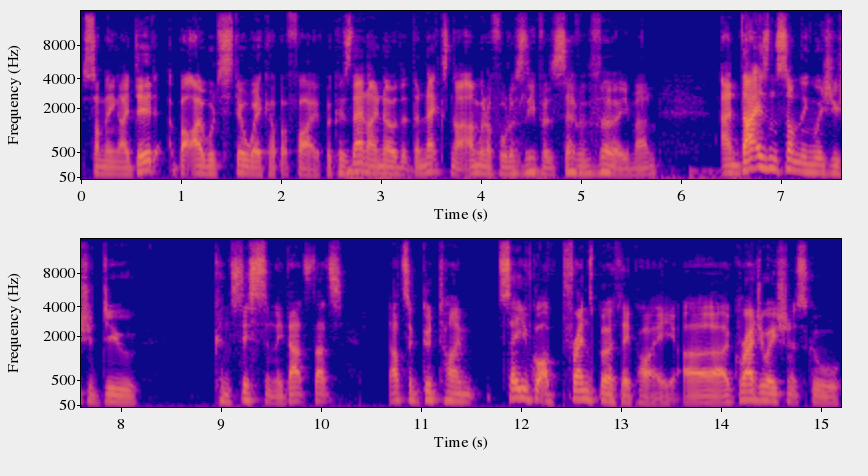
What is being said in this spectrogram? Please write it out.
something I did, but I would still wake up at five because then I know that the next night I'm gonna fall asleep at 7:30, man. And that isn't something which you should do consistently. That's that's that's a good time. Say you've got a friend's birthday party, uh, a graduation at school,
